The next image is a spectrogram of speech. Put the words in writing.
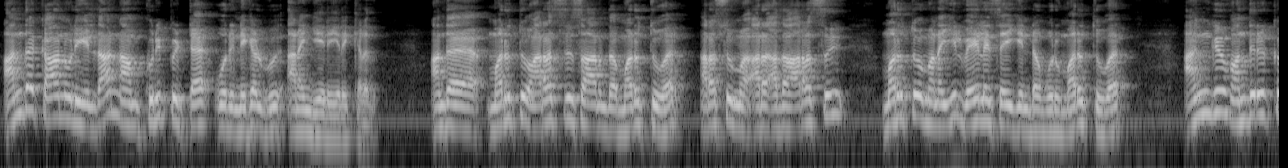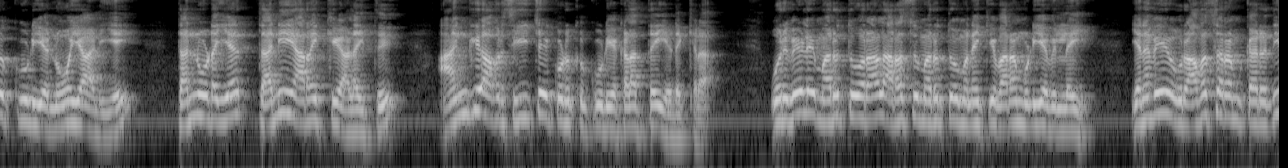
அந்த காணொலியில் தான் நாம் குறிப்பிட்ட ஒரு நிகழ்வு அரங்கேறி இருக்கிறது. அந்த மருத்துவ அரசு சார்ந்த மருத்துவர் அரசு ம- அர- அது அரசு மருத்துவமனையில் வேலை செய்கின்ற ஒரு மருத்துவர் அங்கு வந்திருக்கக்கூடிய நோயாளியை தன்னுடைய தனி அறைக்கு அழைத்து அங்கு அவர் சிகிச்சை கொடுக்கக்கூடிய களத்தை எடுக்கிறார். ஒருவேளை மருத்துவரால் அரசு மருத்துவமனைக்கு வர முடியவில்லை. எனவே ஒரு அவசரம் கருதி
